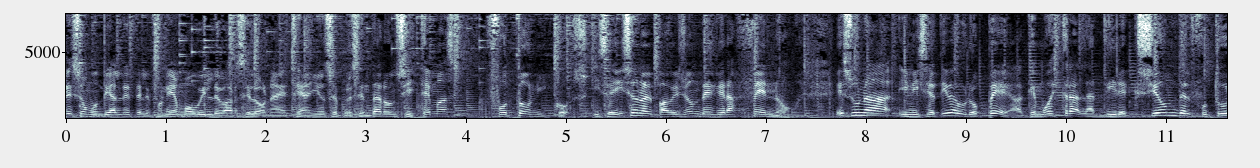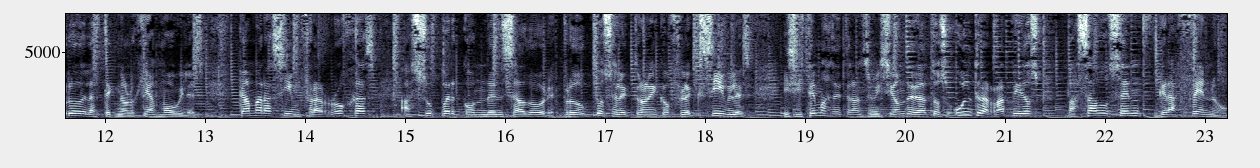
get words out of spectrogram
Congreso Mundial de Telefonía Móvil de Barcelona este año se presentaron sistemas fotónicos y se hizo en el pabellón de grafeno. Es una iniciativa europea que muestra la dirección del futuro de las tecnologías móviles. Cámaras infrarrojas a supercondensadores, productos electrónicos flexibles y sistemas de transmisión de datos ultra rápidos basados en grafeno.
